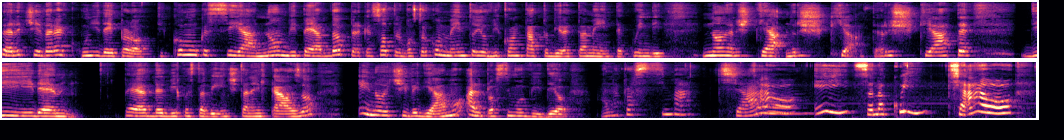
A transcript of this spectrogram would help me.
per ricevere alcuni dei prodotti. Comunque sia, non vi perdo perché sotto il vostro commento io vi contatto direttamente, quindi non rischia, rischiate, rischiate di, di perdervi questa vincita nel caso e noi ci vediamo al prossimo video. Alla prossima, ciao! Ciao! Ehi, sono qui! Ciao!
